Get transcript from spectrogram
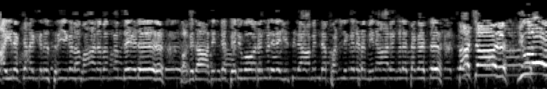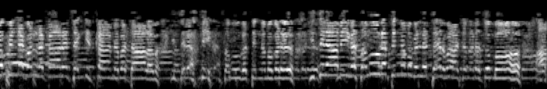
ആയിരക്കണക്കിന് സ്ത്രീകളെ മാനഭംഗം ചെയ്ത് ബഗ്ദാദിന്റെ തെരുവോരങ്ങളിലെ ഇസ്ലാമിന്റെ പള്ളികളുടെ മിനാരങ്ങളെ തകർത്ത് യൂറോപ്പിന്റെ കൊള്ളക്കാരൻ ചെങ്കിസ്ഖാന്റെ പട്ടാളം ഇസ്ലാമിക സമൂഹത്തിന്റെ മുകളിൽ ഇസ്ലാമിക സമൂഹത്തിന്റെ മുകളിൽ തേർവാഴ്ച നടത്തുമ്പോ ആ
